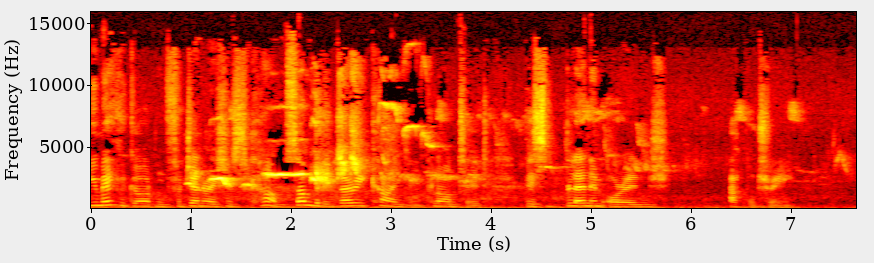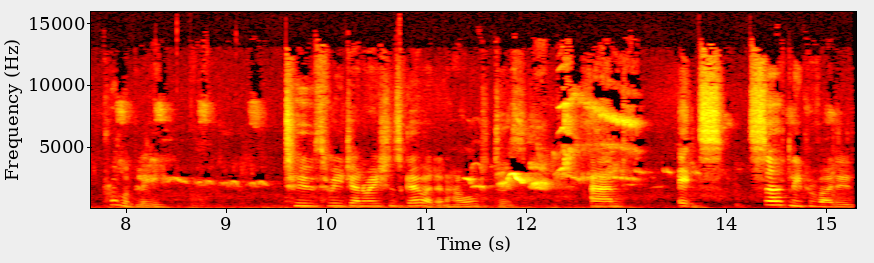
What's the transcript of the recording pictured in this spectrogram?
you make a garden for generations to come. Somebody very kindly planted this Blenheim orange apple tree, probably two, three generations ago, I don't know how old it is. And it's certainly provided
